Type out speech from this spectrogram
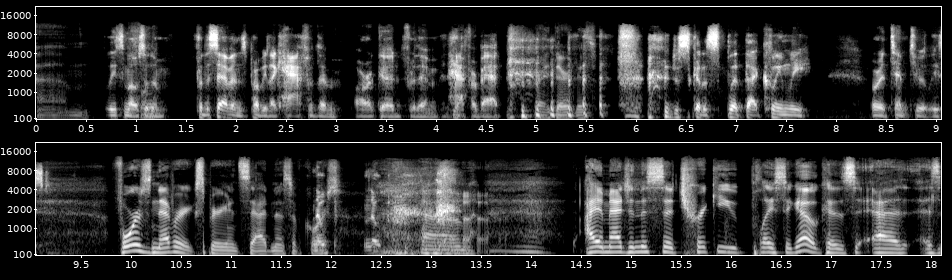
um, At least most of them. For the sevens, probably like half of them are good for them, and half are bad. right there it is just got to split that cleanly, or attempt to at least. Fours never experience sadness of course Nope. Um, I imagine this is a tricky place to go because, uh, as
